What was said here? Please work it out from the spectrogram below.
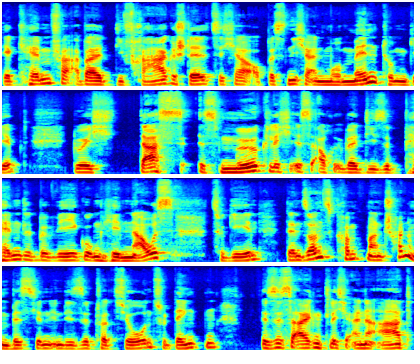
der Kämpfe, aber die Frage stellt sich ja, ob es nicht ein Momentum gibt, durch das es möglich ist, auch über diese Pendelbewegung hinaus zu gehen. Denn sonst kommt man schon ein bisschen in die Situation zu denken, es ist eigentlich eine Art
